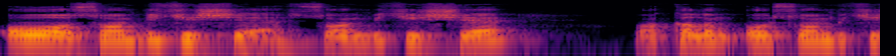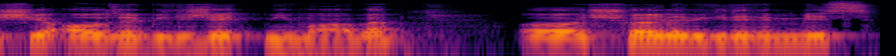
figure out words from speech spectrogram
O son bir kişi. Son bir kişi. Bakalım o son bir kişiyi alabilecek miyim abi? Ee, şöyle bir gidelim biz.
